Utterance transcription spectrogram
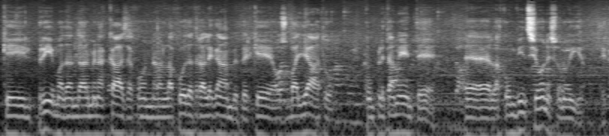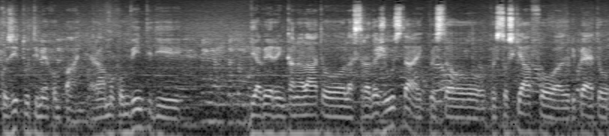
che il primo ad andarmene a casa con la coda tra le gambe perché ho sbagliato completamente eh, la convinzione sono io e così tutti i miei compagni. Eravamo convinti di, di aver incanalato la strada giusta e questo, questo schiaffo, ripeto,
